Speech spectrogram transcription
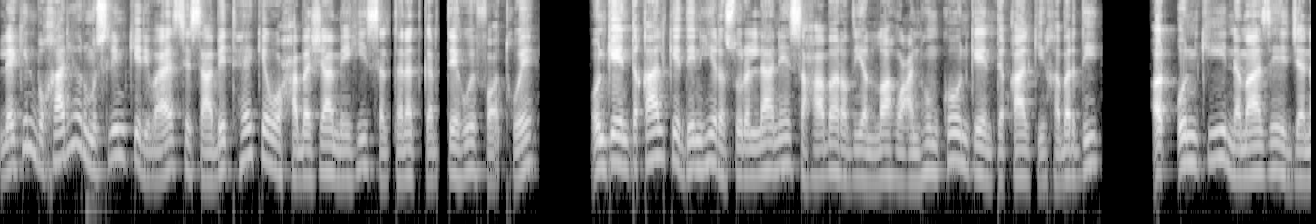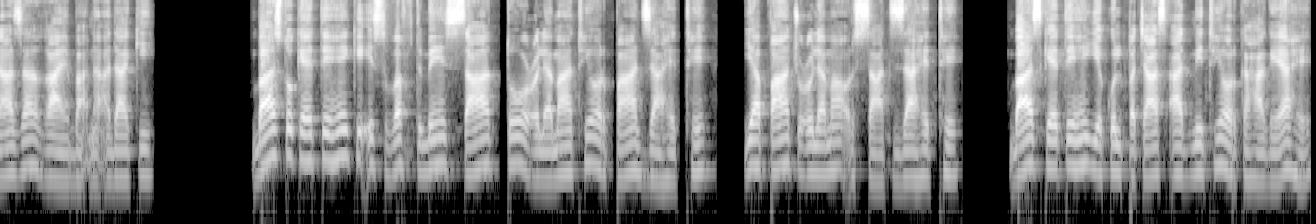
لیکن بخاری اور مسلم کی روایت سے ثابت ہے کہ وہ حبشہ میں ہی سلطنت کرتے ہوئے فوت ہوئے۔ ان کے انتقال کے دن ہی رسول اللہ نے صحابہ رضی اللہ عنہم کو ان کے انتقال کی خبر دی اور ان کی نماز جنازہ غائبانہ ادا کی۔ بعض تو کہتے ہیں کہ اس وفد میں سات تو علماء تھے اور پانچ زاہد تھے یا پانچ علماء اور سات زاہد تھے۔ بعض کہتے ہیں یہ کل پچاس آدمی تھے اور کہا گیا ہے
